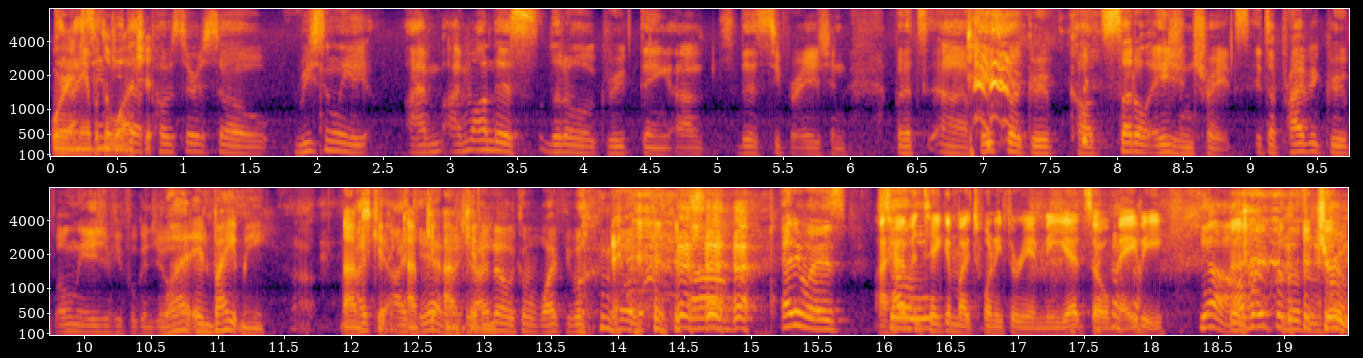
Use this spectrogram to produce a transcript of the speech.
weren't I able to watch that it. Poster. So recently, I'm I'm on this little group thing. Um, this super Asian, but it's a Facebook group called Subtle Asian Traits. It's a private group only Asian people can join. What? Invite me. No, I'm I just can, kidding. I I'm, can. ki- I'm actually. kidding. I know a couple white people. um, anyways, I so- haven't taken my 23andMe yet, so maybe. Yeah, I'll wait for those True.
